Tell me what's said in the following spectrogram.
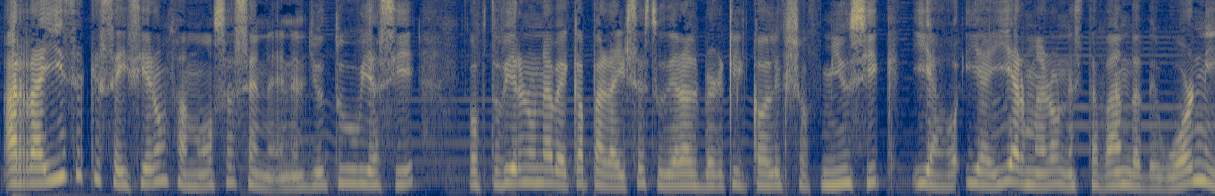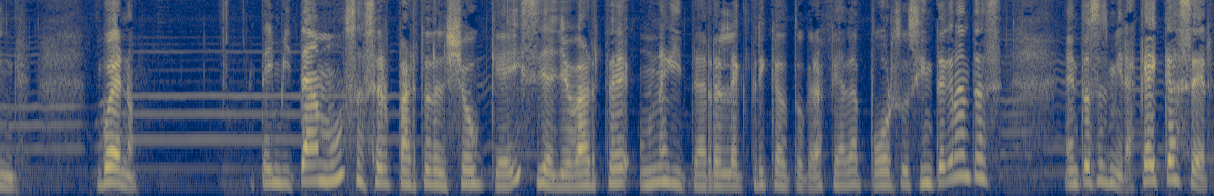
A raíz de que se hicieron famosas en, el YouTube y así, obtuvieron una beca para irse a estudiar al Berklee College of Music y, y ahí armaron esta banda, The Warning. Bueno, te invitamos a ser parte del showcase y a llevarte una guitarra eléctrica autografiada por sus integrantes. Entonces, mira, ¿qué hay que hacer?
